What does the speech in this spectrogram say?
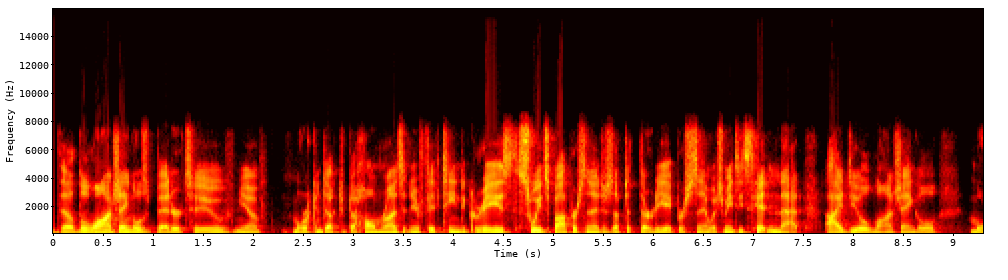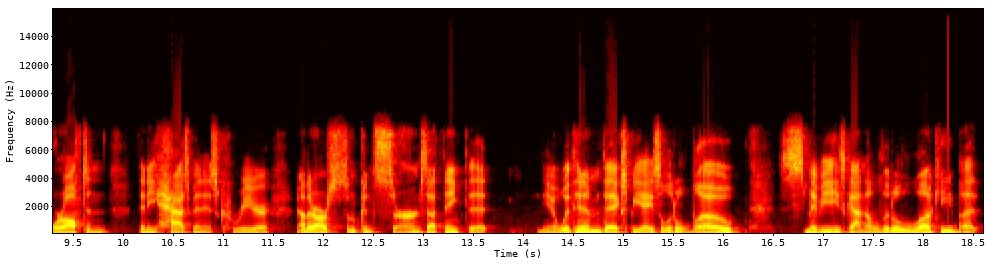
The the launch angle is better too. You know, more conductive to home runs at near 15 degrees. The sweet spot percentage is up to 38%, which means he's hitting that ideal launch angle more often than he has been in his career. Now there are some concerns. I think that you know with him the XBA is a little low. Maybe he's gotten a little lucky, but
